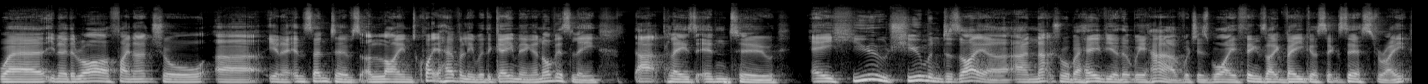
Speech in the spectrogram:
where you know there are financial uh, you know incentives aligned quite heavily with the gaming, and obviously that plays into a huge human desire and natural behavior that we have, which is why things like Vegas exist, right?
